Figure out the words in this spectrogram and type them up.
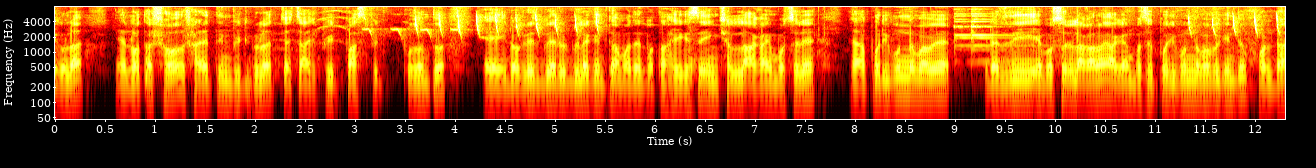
এগুলা আহ, লতা সহ সাড়ে তিন ফিটগুলো চার ফিট পাঁচ ফিট পর্যন্ত, এই ডগরেজ বিয়ার রুটগুলো কিন্তু আমাদের লতা হয়ে গেছে। ইনশাল্লাহ আগামী বছরে পরিপূর্ণভাবে এটা যদি এবছরে লাগানো হয়, আগামী বছর পরিপূর্ণভাবে কিন্তু ফলটা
